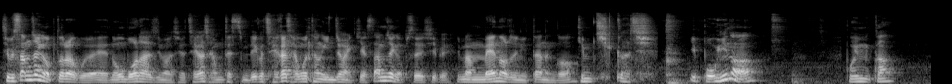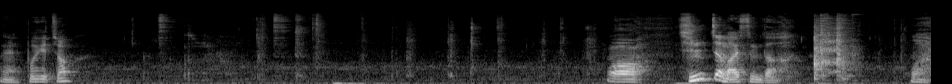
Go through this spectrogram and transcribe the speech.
집에 쌈장이 없더라고요. 예, 너무 뭐라 하지 마세요. 제가 잘못했습니다. 이거 제가 잘못한 거 인정할게요. 쌈장이 없어요 집에. 이만 매너는 있다는 거. 김치까지. 이 보이나? 보입니까? 네 보이겠죠? 와 진짜 맛있습니다. 와.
